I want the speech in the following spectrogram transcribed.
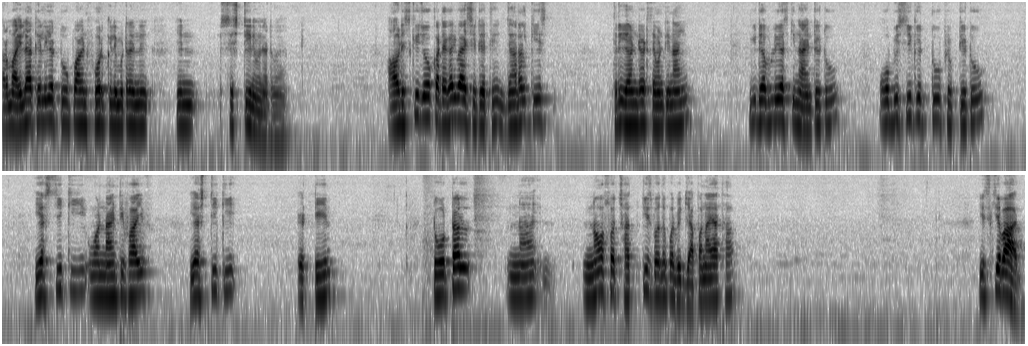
और महिला के लिए two point four kilometre in in sixteen minute में। और इसकी जो कैटेगरी वाइज सीटें थी, जनरल की three hundred seventy nine E W S की ninety two O B C की two fifty two S C की one ninety five S T की एट्टीन टोटल नौ सौ छत्तीस पदों पर विज्ञापन आया था। इसके बाद,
